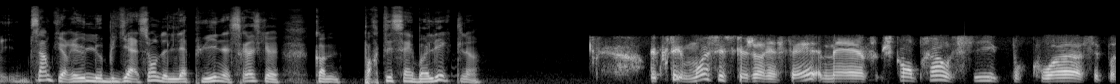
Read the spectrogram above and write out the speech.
il me semble qu'il y aurait eu l'obligation de l'appuyer ne serait-ce que comme portée symbolique? Écoutez, moi, c'est ce que j'aurais fait, mais je comprends aussi pourquoi c'est pas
